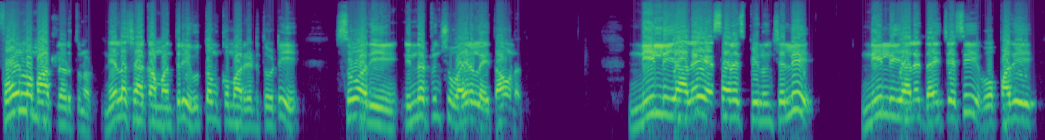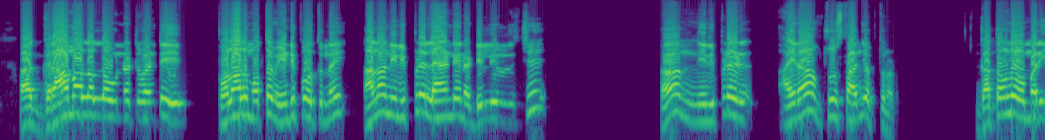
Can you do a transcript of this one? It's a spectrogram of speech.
ఫోన్లో మాట్లాడుతున్నాడు. నీళ్ళ శాఖ మంత్రి ఉత్తమ్ కుమార్ రెడ్డి తోటి సో అది నిన్నటి నుంచి వైరల్ అవుతా ఉన్నది. నీళ్ళు ఇవ్వాలి ఎస్ఆర్ఎస్పి నుంచి వెళ్ళి నీళ్ళు ఇవ్వాలి దయచేసి ఓ పది గ్రామాలలో ఉన్నటువంటి పొలాలు మొత్తం ఎండిపోతున్నాయి. అన్న నేను ఇప్పుడే ల్యాండ్ అయినా ఢిల్లీ నుంచి నేను ఇప్పుడే అయినా చూస్తా అని చెప్తున్నాడు. గతంలో మరి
